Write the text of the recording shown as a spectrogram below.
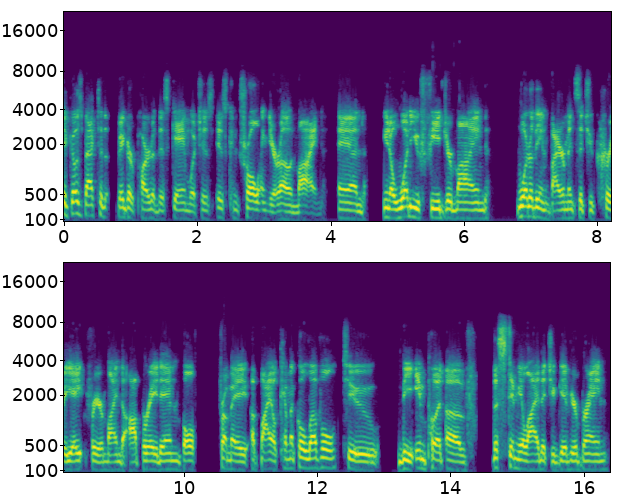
it goes back to the bigger part of this game, which is is controlling your own mind. And you know, what do you feed your mind? What are the environments that you create for your mind to operate in, both from a, a biochemical level to the input of the stimuli that you give your brain?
